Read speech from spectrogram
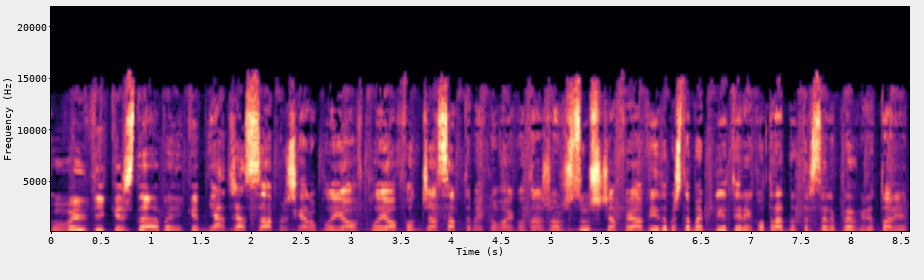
o Benfica está bem encaminhado, já sabe, para chegar ao playoff. Playoff onde já sabe também que não vai encontrar Jorge Jesus, que já foi à vida, mas também podia ter encontrado na terceira pré-eliminatória,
